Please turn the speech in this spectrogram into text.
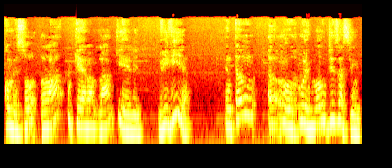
começou lá, porque era lá que ele vivia. Então, o, o irmão diz assim:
